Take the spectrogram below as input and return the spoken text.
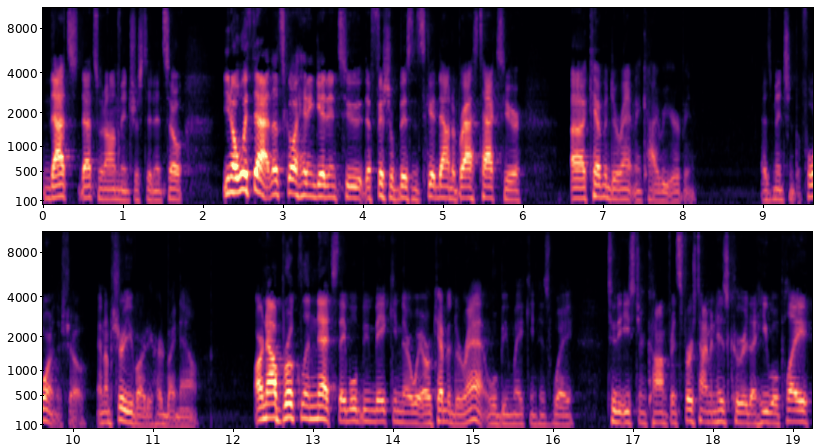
That's that's what I'm interested in. So, you know, with that, let's go ahead and get into the official business. Get down to brass tacks here. Uh, Kevin Durant and Kyrie Irving, as mentioned before in the show, and I'm sure you've already heard by now, are now Brooklyn Nets. They will be making their way, or Kevin Durant will be making his way to the Eastern Conference. First time in his career that he will play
